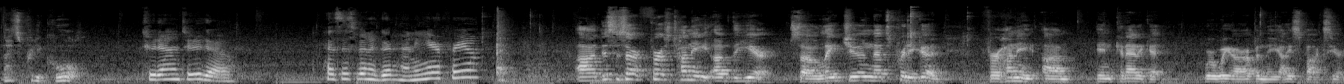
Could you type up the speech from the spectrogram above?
That's pretty cool. Two down, two to go. Has this been a good honey year for you? Uh, this is our first honey of the year. So late June, that's pretty good for honey um, in Connecticut, where we are up in the icebox here.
